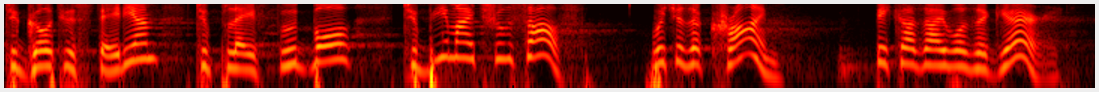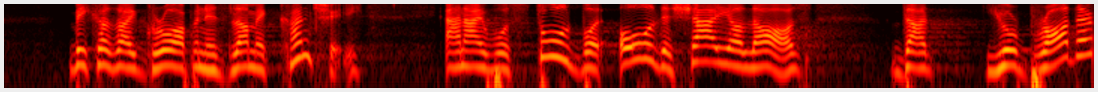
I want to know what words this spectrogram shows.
to go to a stadium, to play football, to be my true self, which is a crime because I was a girl, because I grew up in Islamic country, and I was told by all the Sharia laws that your brother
